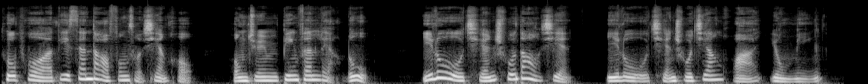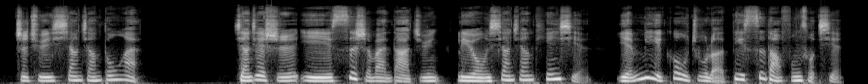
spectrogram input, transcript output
突破第三道封锁线后，红军兵分两路，一路前出道县，一路前出江华、永明，直趋湘江东岸。蒋介石以四十万大军，利用湘江天险，严密构筑了第四道封锁线，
